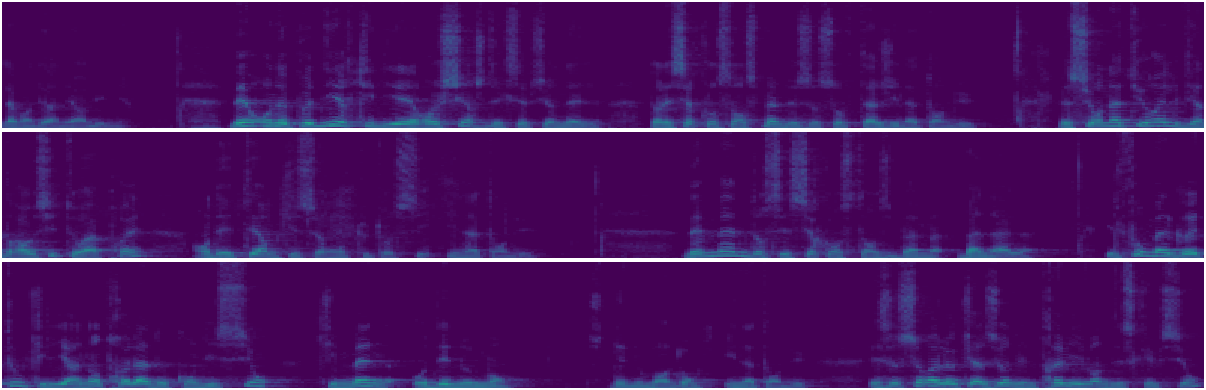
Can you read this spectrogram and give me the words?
l'avant-dernière ligne. Mais on ne peut dire qu'il y ait recherche d'exceptionnel dans les circonstances même de ce sauvetage inattendu. Le surnaturel viendra aussitôt après en des termes qui seront tout aussi inattendus. Mais même dans ces circonstances banales, il faut malgré tout qu'il y ait un entrelac de conditions qui mènent au dénouement, ce dénouement donc inattendu. Et ce sera l'occasion d'une très vivante description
